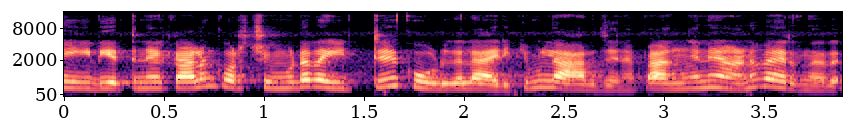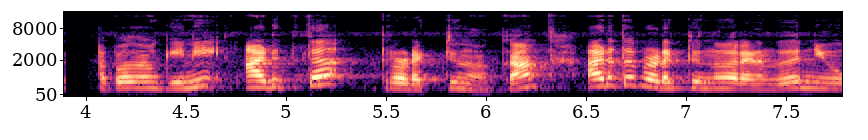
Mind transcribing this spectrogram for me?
മീഡിയത്തിനേക്കാളും കുറച്ചും കൂടെ റേറ്റ് കൂടുതലായിരിക്കും ലാർജിന് അപ്പോൾ അങ്ങനെയാണ് വരുന്നത്. അപ്പോൾ നമുക്കിനി അടുത്ത പ്രൊഡക്റ്റ് നോക്കാം. അടുത്ത പ്രൊഡക്റ്റ് എന്ന് പറയുന്നത് ന്യൂ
